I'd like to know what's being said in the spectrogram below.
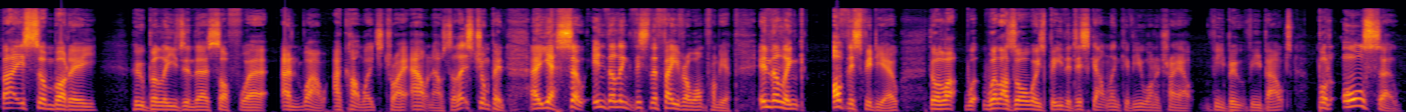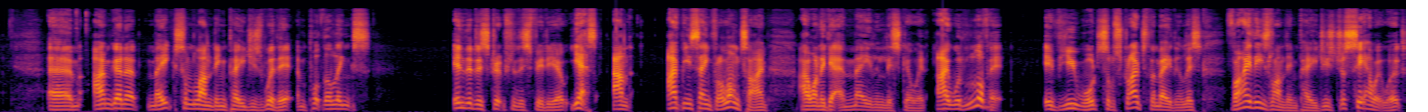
That is somebody who believes in their software. And wow, I can't wait to try it out now. So let's jump in. Uh, yes, so in the link, this is the favor I want from you. In the link of this video, there will, will, as always be the discount link if you want to try out VBoot, VBout. But also, um, I'm going to make some landing pages with it and put the links in the description of this video. Yes, and I've been saying for a long time, I want to get a mailing list going. I would love it if you would subscribe to the mailing list via these landing pages, just see how it works.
